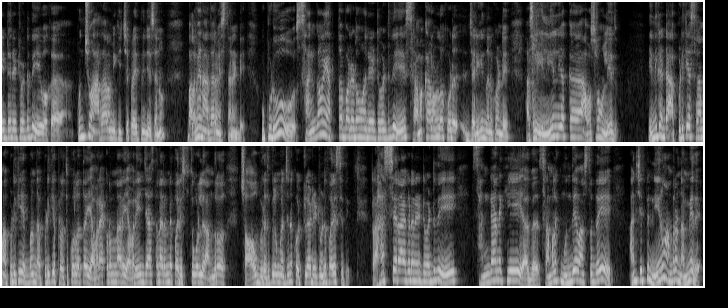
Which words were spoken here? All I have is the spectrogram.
ఏంటనేటువంటిది ఒక కొంచెం ఆధారం మీకు ఇచ్చే ప్రయత్నం చేశాను. బలమైన ఆధారం ఇస్తానండి. ఇప్పుడు సంఘం ఎత్తబడడం అనేటువంటిది శ్రమకాలంలో కూడా జరిగింది అనుకోండి అసలు ఎలియన్ యొక్క అవసరం లేదు. ఎందుకంటే అప్పటికే శ్రమ అప్పటికే ఇబ్బంది అప్పటికే ప్రతికూలత ఎవరెక్కడున్నారు ఎవరేం ఎవరు ఏం చేస్తున్నారనే పరిస్థితి కూడా లేదు. అందులో చావు బ్రతుకుల మధ్యన కొట్లాడేటువంటి పరిస్థితి. రహస్య రాకడ అనేటువంటిది సంఘానికి శ్రమలకు ముందే వస్తుంది అని చెప్పి నేను అందరం నమ్మేదే.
